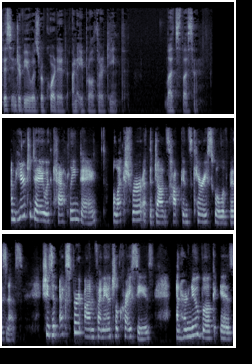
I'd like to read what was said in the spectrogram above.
This interview was recorded on April 13th. Let's listen. I'm here today with Kathleen Day, a lecturer at the Johns Hopkins Carey School of Business. She's an expert on financial crises, and her new book is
